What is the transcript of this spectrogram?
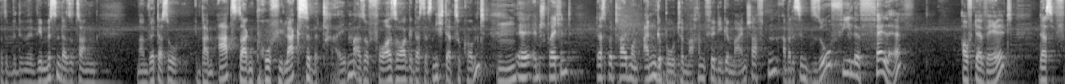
Also wir müssen da sozusagen man wird das so beim Arzt sagen, Prophylaxe betreiben, also Vorsorge, dass es nicht dazu kommt, mhm. äh, entsprechend das betreiben und Angebote machen für die Gemeinschaften. Aber das sind so viele Fälle auf der Welt, dass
